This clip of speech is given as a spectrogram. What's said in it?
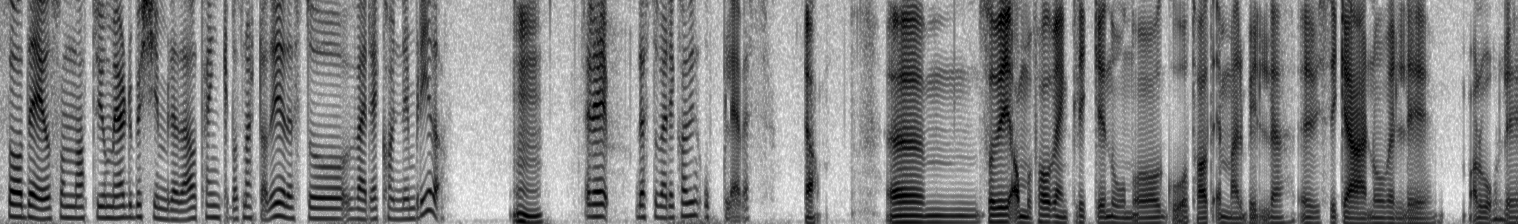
Så det er jo sånn at jo mer du bekymrer deg og tenker på smerta di, desto verre kan den bli, da. Mm. Eller desto verre kan den oppleves. Ehm, så vi anbefaler egentlig ikke noen å gå og ta et MR-bilde eh, hvis det ikke er noe veldig alvorlig.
